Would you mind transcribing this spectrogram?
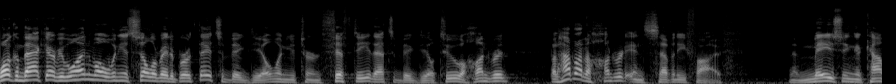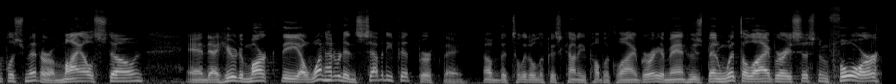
Welcome back, everyone. Well, when you celebrate a birthday, it's a big deal. When you turn 50, that's a big deal too. 100, but how about 175? An amazing accomplishment or a milestone. And uh, here to mark the uh, 175th birthday of the Toledo Lucas County Public Library, a man who's been with the library system for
